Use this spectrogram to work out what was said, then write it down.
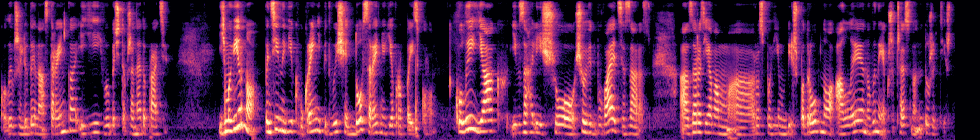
коли вже людина старенька і їй, вибачте, вже не до праці. Ймовірно, пенсійний вік в Україні підвищать до середньоєвропейського. Коли, як і взагалі що, що відбувається зараз. А зараз я вам розповім більш подробно, але новини, якщо чесно, не дуже втішні.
